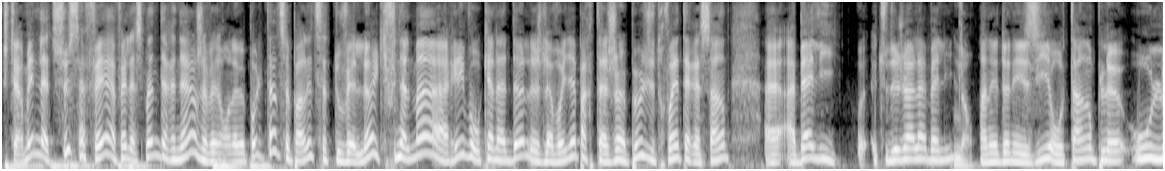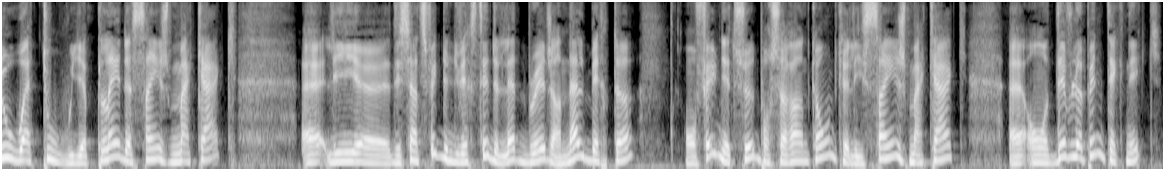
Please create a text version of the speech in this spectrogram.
Je termine là-dessus. Ça fait, ça fait la semaine dernière, j'avais, on n'avait pas eu le temps de se parler de cette nouvelle-là qui finalement arrive au Canada. là, je la voyais partager un peu. J'ai trouvé intéressante. Euh, à Bali. Es-tu déjà allé à Bali? Non. En Indonésie, au temple Uluwatu, où il y a plein de singes macaques. Euh, les, euh, des scientifiques de l'université de Lethbridge en Alberta ont fait une étude pour se rendre compte que les singes macaques euh, ont développé une technique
